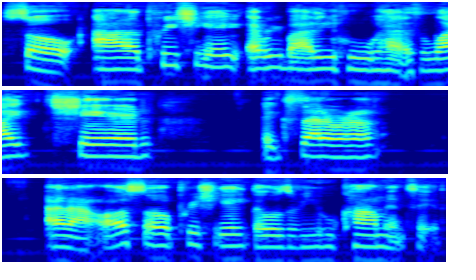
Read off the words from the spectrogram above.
So I appreciate everybody who has liked, shared, etc. And I also appreciate those of you who commented.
